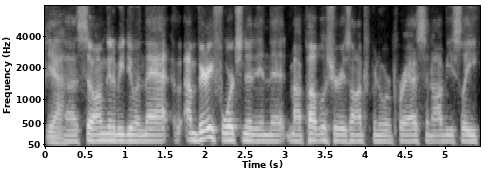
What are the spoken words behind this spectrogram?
Yeah. Uh, so I'm going to be doing that. I'm very fortunate in that my publisher is Entrepreneur Press, and obviously,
